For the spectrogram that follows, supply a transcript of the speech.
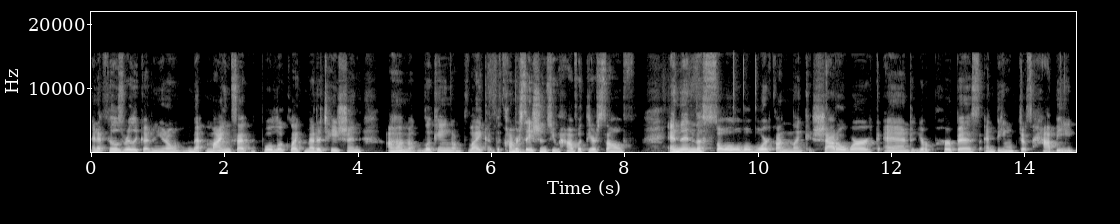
and it feels really good and you know me- mindset will look like meditation um, looking like the conversations you have with yourself and then the soul will work on like shadow work and your purpose and being just happy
